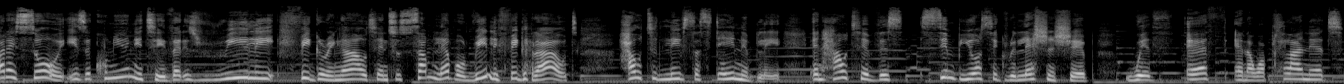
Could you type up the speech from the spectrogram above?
What I saw is a community that is really figuring out, and to some level, really figured out how to live sustainably and how to have this symbiotic relationship with Earth and our planet.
